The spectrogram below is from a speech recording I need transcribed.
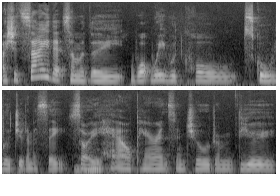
I should say that some of the what we would call school legitimacy, so mm-hmm. how parents and children view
